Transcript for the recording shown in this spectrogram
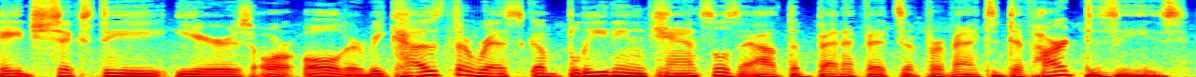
age 60 years or older because the risk of bleeding cancels out the benefits of preventative heart disease.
